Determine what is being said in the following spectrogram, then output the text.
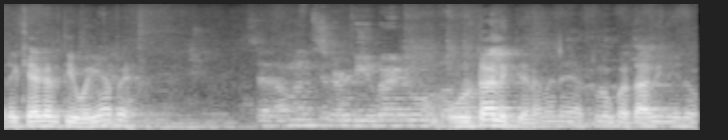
अरे क्या गलती हुई यहाँ पे? उल्टा लिख दिया ना मैंने आप लोग बता भी नहीं दो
